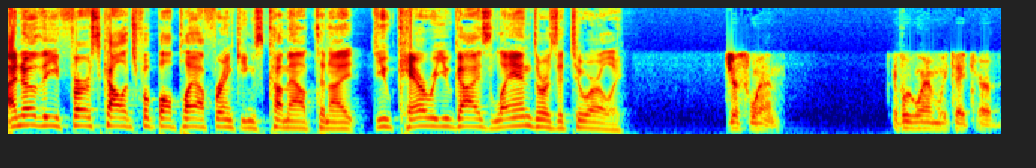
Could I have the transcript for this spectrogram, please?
I know the first college football playoff rankings come out tonight. Do you care where you guys land, or is it too early? Just win if we win, we take care of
